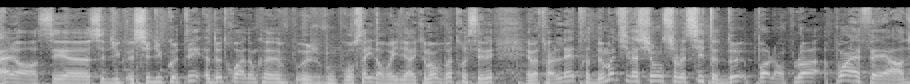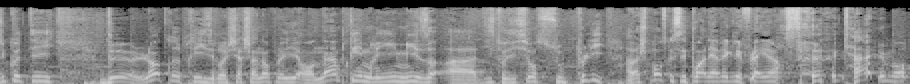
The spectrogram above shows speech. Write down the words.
Alors, c'est euh, du, du côté de 3. Donc, euh, vous- je vous conseille d'envoyer directement votre CV et votre lettre de motivation sur le site de pôle emploi.fr. Du côté de l'entreprise, ils recherchent un employé en imprimerie mise à disposition sous pli. Ah bah, je pense que c'est pour aller avec les flyers, carrément.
